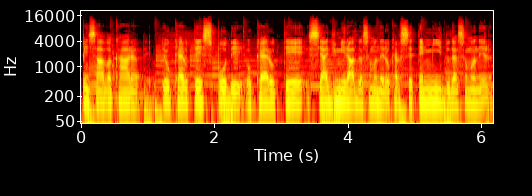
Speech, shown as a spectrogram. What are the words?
pensava, cara, eu quero ter esse poder, eu quero ter ser admirado dessa maneira, eu quero ser temido dessa maneira.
